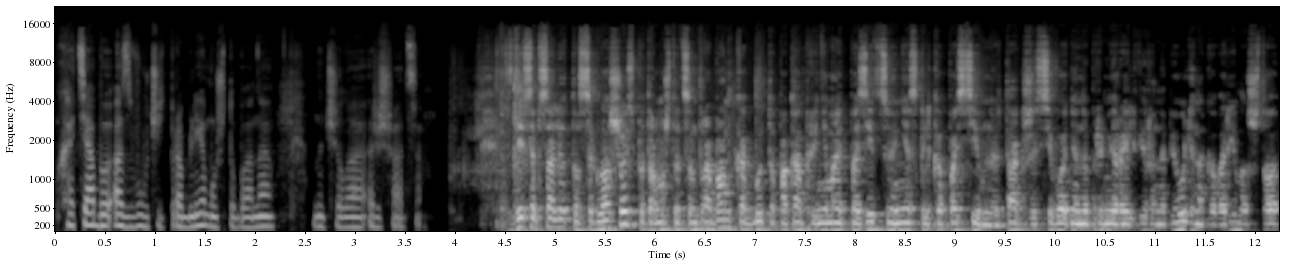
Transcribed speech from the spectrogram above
хотя бы озвучить проблему, чтобы она начала решаться. Здесь абсолютно соглашусь, потому что Центробанк как будто пока принимает позицию несколько пассивную. Также сегодня, например, Эльвира Набиулина говорила, что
